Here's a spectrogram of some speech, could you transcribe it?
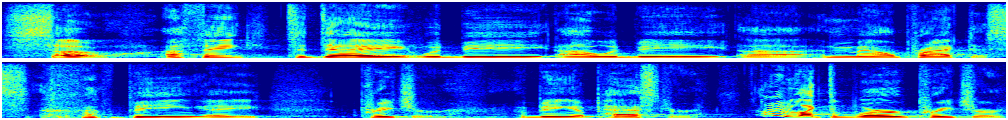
So, I think today would be, I would be uh, malpractice being a preacher of being a pastor. I don't even like the word preacher.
